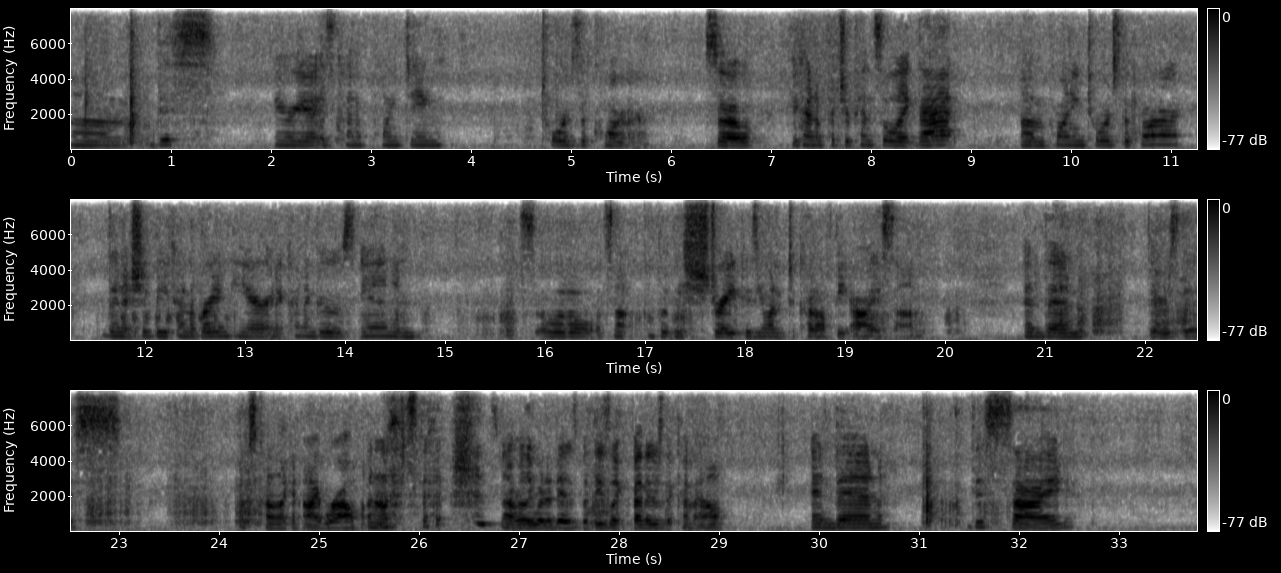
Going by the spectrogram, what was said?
um, this area is kind of pointing towards the corner. So you kind of put your pencil like that, um, pointing towards the corner, then it should be kind of right in here and it kind of goes in and it's a little, it's not completely straight because you want it to cut off the eye some. And then there's this, looks kind of like an eyebrow. I don't know, that's not, it's not really what it is, but these like feathers that come out. And then this side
